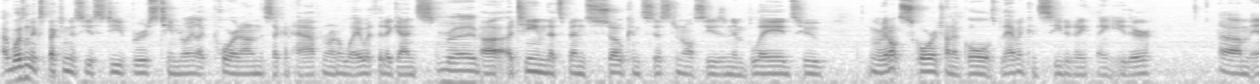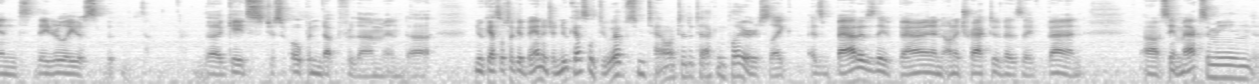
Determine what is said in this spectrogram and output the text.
I wasn't expecting to see a Steve Bruce team really like pour it on in the second half and run away with it against right. uh, a team that's been so consistent all season in Blades who you know, they don't score a ton of goals but they haven't conceded anything either um, and they really just the, the, gates just opened up for them and uh, Newcastle took advantage and Newcastle do have some talented attacking players like as bad as they've been and unattractive as they've been uh, St. Maximin,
